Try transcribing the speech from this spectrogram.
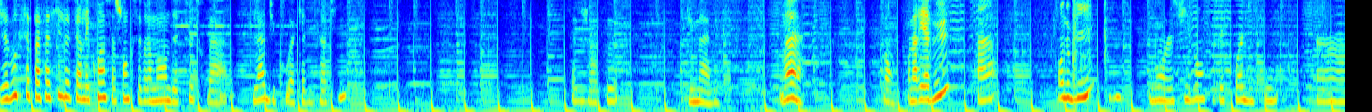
J'avoue que c'est pas facile de faire les coins, sachant que c'est vraiment des feutres bah, du coup, à calligraphie. C'est que j'ai un peu du mal. Voilà. Bon, on n'a rien vu. Hein on oublie. Bon, le suivant, c'était quoi, du coup? Euh,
